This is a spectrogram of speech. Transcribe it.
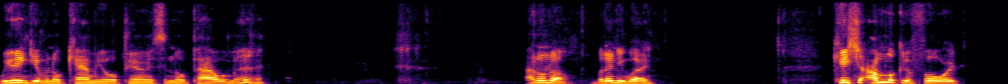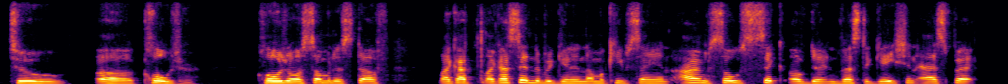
We ain't giving no cameo appearance and no power, man. I don't know, but anyway, Keisha, I'm looking forward to uh closure, closure on some of this stuff. Like I like I said in the beginning, I'm gonna keep saying I'm so sick of the investigation aspect.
